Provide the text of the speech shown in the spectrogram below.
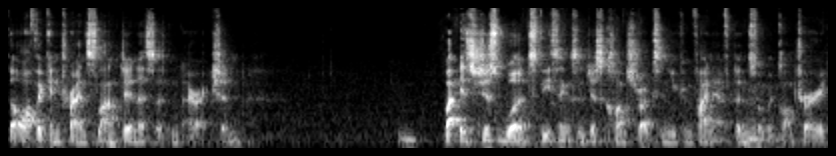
The author can try and slant it in a certain direction. But it's just words. These things are just constructs, and you can find evidence for the contrary.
